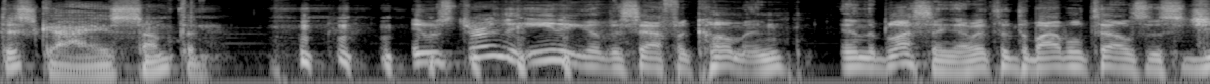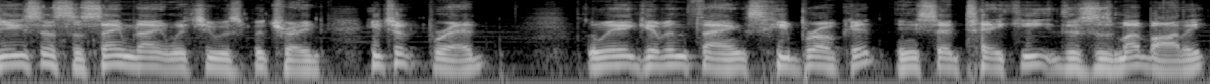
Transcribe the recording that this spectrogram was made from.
This guy is something it was during the eating of this afikomen and the blessing of it that the Bible tells us Jesus, the same night in which he was betrayed, he took bread. And we had given thanks. He broke it and he said, Take, eat. This is my body,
